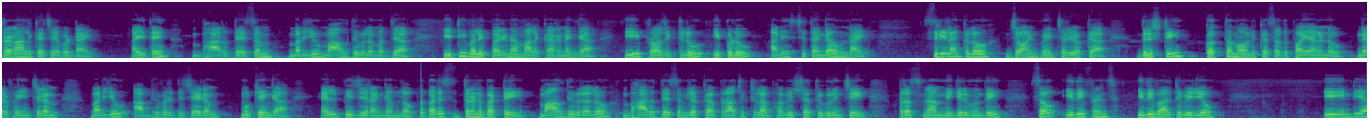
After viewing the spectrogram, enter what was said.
ప్రణాళిక చేయబడ్డాయి. అయితే భారతదేశం మరియు మాల్దీవుల మధ్య ఇటీవలి పరిణామాల కారణంగా ఈ ప్రాజెక్టులు ఇప్పుడు అనిశ్చితంగా ఉన్నాయి. శ్రీలంకలో జాయింట్ వెంచర్ యొక్క దృష్టి కొత్త మౌలిక సదుపాయాలను నిర్వహించడం మరియు అభివృద్ధి చేయడం ముఖ్యంగా ఎల్పిజి రంగంలో పరిస్థితులను బట్టి మాల్దీవులలో భారతదేశం యొక్క ప్రాజెక్టుల భవిష్యత్తు గురించి ప్రశ్న మిగిలి ఉంది. సో ఇది ఫ్రెండ్స్ ఇది వాళ్ళ వీడియో. ఈ ఇండియా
